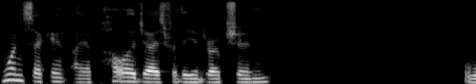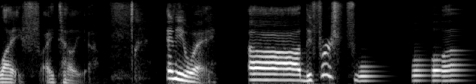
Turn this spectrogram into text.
One second, I apologize for the interruption. Life, I tell you. Anyway, uh, the first was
